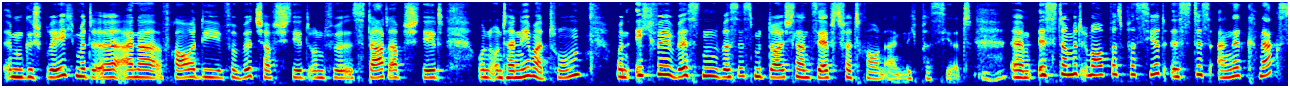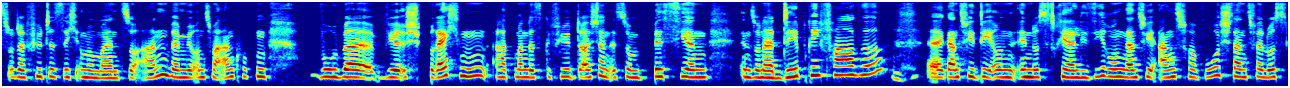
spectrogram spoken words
im Gespräch mit äh, einer Frau, die für Wirtschaft steht und für Start-ups steht und Unternehmertum. Und ich will wissen, was ist mit Deutschlands Selbstvertrauen eigentlich passiert? Mhm. Ähm, ist damit überhaupt was passiert? Ist es angeknackst oder fühlt es sich im Moment so an, wenn wir uns mal angucken, worüber wir sprechen, hat man das Gefühl, Deutschland ist so ein bisschen in so einer Depri-Phase. Mhm. Äh, ganz viel Deindustrialisierung, ganz viel Angst vor Wohlstandsverlust,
